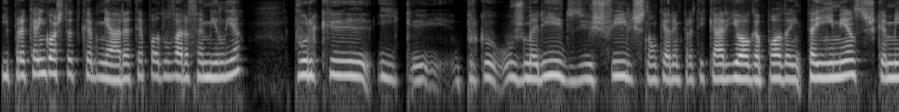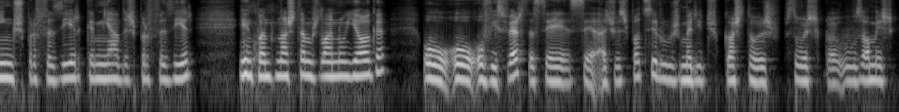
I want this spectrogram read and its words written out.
E para quem gosta de caminhar, até pode levar a família porque, e, porque os maridos e os filhos, se não querem praticar yoga, podem, têm imensos caminhos para fazer, caminhadas para fazer, enquanto nós estamos lá no yoga, ou, ou, ou vice-versa, se é, se é, às vezes pode ser os maridos que gostam, as pessoas, os homens que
